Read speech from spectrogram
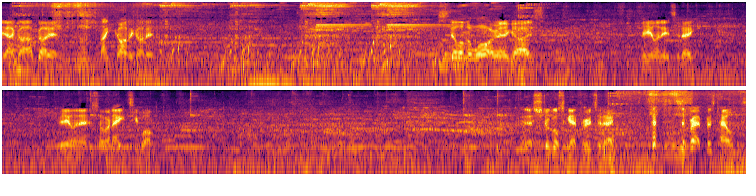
Yeah, I got, I've got it. Thank God I got it. Still on the water here, guys. Feeling it today. Feeling it. So we're 81. Yeah, struggle to get through today. the breakfast helps.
